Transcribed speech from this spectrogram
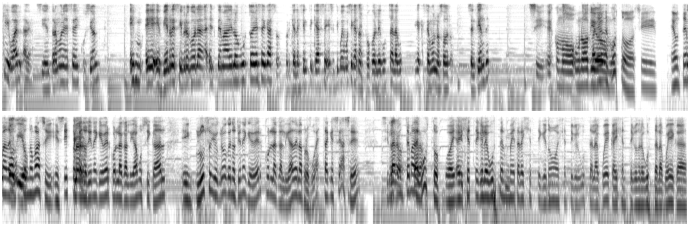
que igual, a ver, si entramos en esa discusión, es, es- es bien recíproco la- el tema de los gustos en ese caso, porque a la gente que hace ese tipo de música tampoco le gusta la música que hacemos nosotros. ¿Se entiende? Sí, es como un odio. sí. Es un tema de gustos nomás, y insisto que no tiene que ver con la calidad musical, e incluso yo creo que no tiene que ver con la calidad de la propuesta que se hace, sino Claro, que es un tema claro. de gustos. Pues hay, hay gente que le gusta el metal, hay gente que no, hay gente que le gusta la cueca, hay gente que no le gusta la cueca,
